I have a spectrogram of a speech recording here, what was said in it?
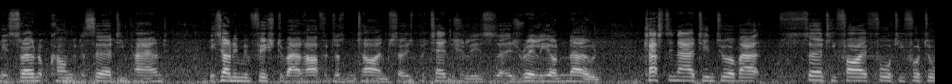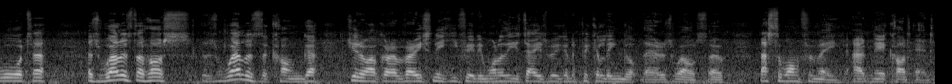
It's thrown up conger to 30 pound it's only been fished about half a dozen times, so its potential is, uh, is really unknown. Casting out into about 35, 40 foot of water, as well as the huss, as well as the conger. Do you know, I've got a very sneaky feeling one of these days we're going to pick a ling up there as well. So that's the one for me, out near Cod Head.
